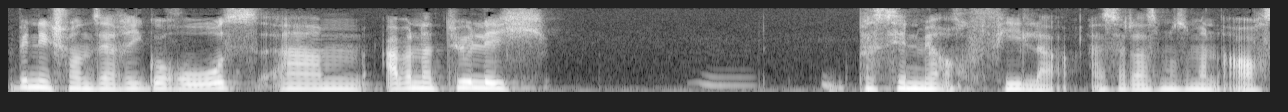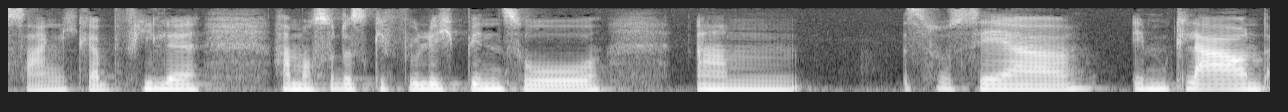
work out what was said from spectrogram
bin ich schon sehr rigoros, ähm, aber natürlich passieren mir auch Fehler. Also das muss man auch sagen. Ich glaube, viele haben auch so das Gefühl, ich bin so, ähm, so sehr eben klar und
